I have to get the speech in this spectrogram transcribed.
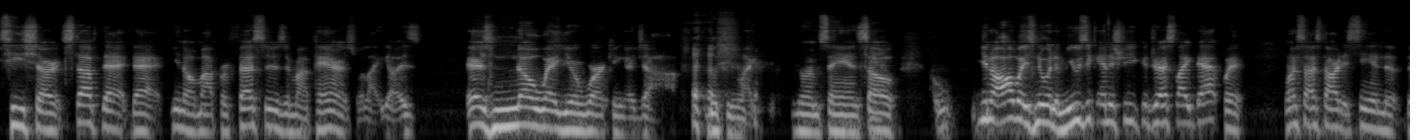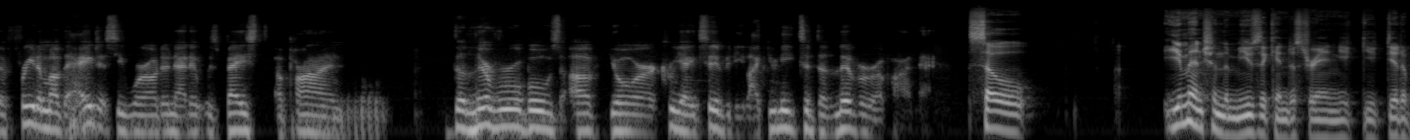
t-shirts, stuff that that you know my professors and my parents were like, "Yo, it's there's no way you're working a job looking like you know what I'm saying? So, you know, I always knew in the music industry you could dress like that, but once I started seeing the, the freedom of the agency world and that it was based upon deliverables of your creativity, like you need to deliver upon that. So you mentioned the music industry and you, you did a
